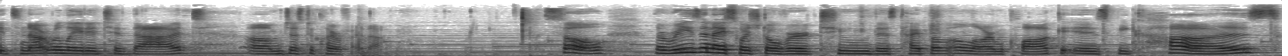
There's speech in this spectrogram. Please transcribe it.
It's not related to that, um, just to clarify that. So, the reason I switched over to this type of alarm clock is because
